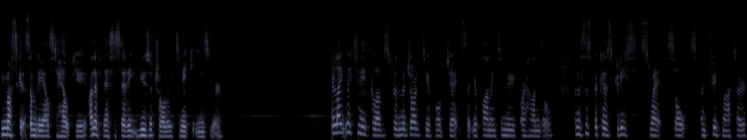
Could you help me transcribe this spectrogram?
you must get somebody else to help you, and if necessary, use a trolley to make it easier. You're likely to need gloves for the majority of objects that you're planning to move or handle, and this is because grease, sweat, salts, and food matter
